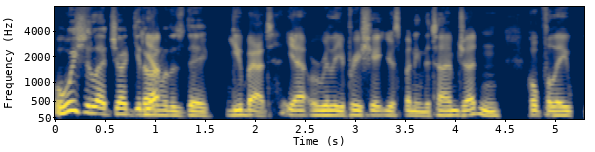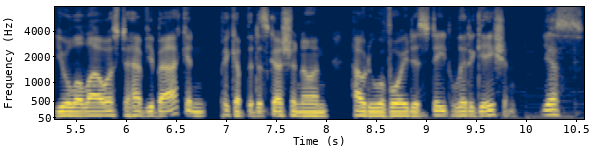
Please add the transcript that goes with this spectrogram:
Well, we should let Judd get Yep. on with his day. You bet. Yeah, we really appreciate you spending the time, Judd, and hopefully you'll allow us to have you back and pick up the discussion on how to avoid estate litigation. Yes.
